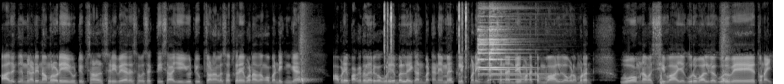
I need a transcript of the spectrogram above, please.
அதுக்கு முன்னாடி நம்மளுடைய யூடியூப் சேனல் சரி வேறு சிவசக்தி சாயி யூடியூப் சேனலை சப்ஸ்கிரைப் பண்ணாதவங்க பண்ணிக்கோங்க. அப்படியே பக்கத்தில் இருக்கக்கூடிய பெல் ஐக்கான் பட்டனையுமே கிளிக் பண்ணிக்கோங்க. சரி நன்றி. வணக்கம். வாழ்க வளமுடன். ஓம் நம சிவாய. குருவாழ்க குருவே துணை.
